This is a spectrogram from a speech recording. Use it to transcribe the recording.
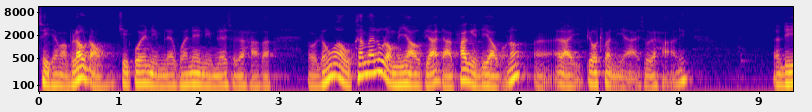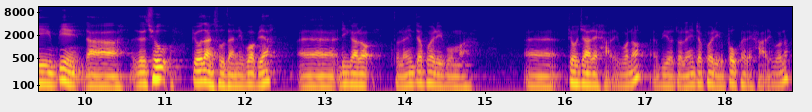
စိတ်ထဲမှာဘလောက်တောင်ကြေကွဲနေမလဲဝမ်းနေနေမလဲဆိုတဲ့ဟာကဟိုလုံးဝကိုခံမှန်းလို့တော့မရဘူးဗျာဒါဖခင်တယောက်ပေါ့နော်အဲအဲ့ဒါကြီးပြောထွက်နေရတယ်ဆိုတဲ့ဟာလေဒီပြီးရင်ဒါတချို့ပြောတဲ့ဆိုတဲ့နေပေါ့ဗျာအဲအဓိကတော့ဒလိုင်းတပ်ဖွဲ့တွေပေါ်မှာအဲပြောကြတဲ့ဟာတွေပေါ့နော်ပြီးတော့ဒလိုင်းတပ်ဖွဲ့တွေကိုပုတ်ခတ်တဲ့ဟာတွေပေါ့နော်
